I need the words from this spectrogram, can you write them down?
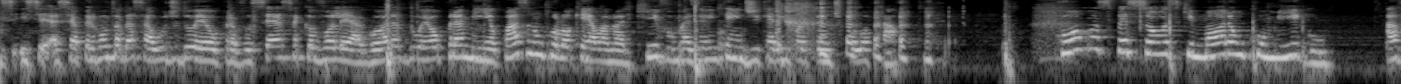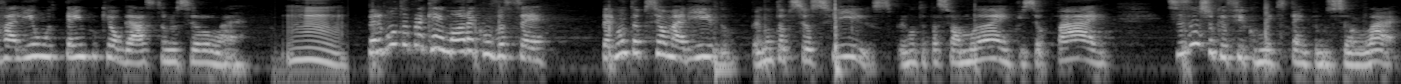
se, se a pergunta da saúde doeu para você, essa que eu vou ler agora doeu para mim. Eu quase não coloquei ela no arquivo, mas eu entendi que era importante colocar. Como as pessoas que moram comigo avaliam o tempo que eu gasto no celular? Hum. Pergunta para quem mora com você. Pergunta para seu marido, pergunta para seus filhos, pergunta para sua mãe, para seu pai. Vocês acham que eu fico muito tempo no celular?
